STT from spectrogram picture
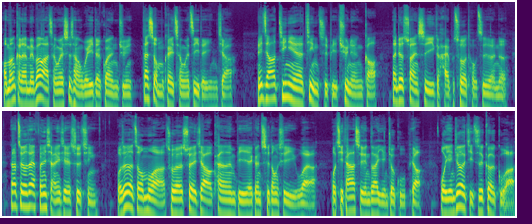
我们可能没办法成为市场唯一的冠军，但是我们可以成为自己的赢家。你只要今年的净值比去年高，那就算是一个还不错的投资人了。那最后再分享一些事情。我这个周末啊，除了睡觉、看 NBA 跟吃东西以外啊，我其他时间都在研究股票。我研究了几只个股啊，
